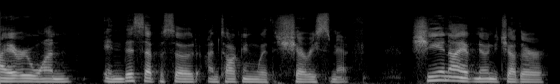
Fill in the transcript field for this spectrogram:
Hi, everyone. In this episode, I'm talking with Sherry Smith. She and I have known each other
